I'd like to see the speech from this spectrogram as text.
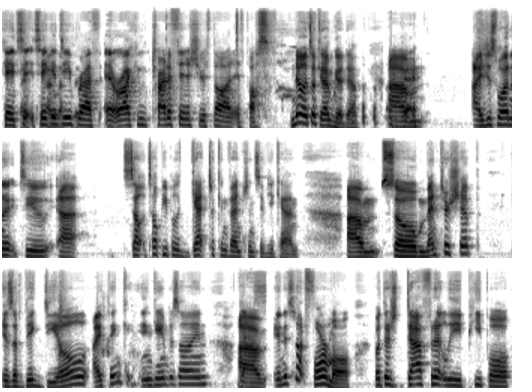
Okay, t- I- take I a deep it. breath, or I can try to finish your thought if possible. no it's okay i'm good now Okay. um i just wanted to uh tell, tell people to get to conventions if you can um so mentorship is a big deal i think in game design. Um and it's not formal but there's definitely people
